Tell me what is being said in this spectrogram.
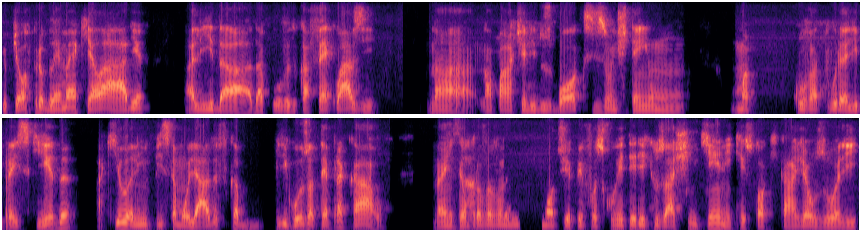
E o pior problema é aquela área ali da, da curva do café, quase na, na parte ali dos boxes, onde tem um, uma curvatura ali para a esquerda, aquilo ali em pista molhada fica perigoso até para carro. Né? Então, provavelmente, se MotoGP fosse correr, teria que usar a Shinkane, que a Stock Car já usou ali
